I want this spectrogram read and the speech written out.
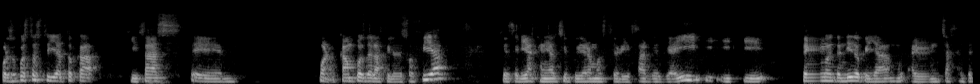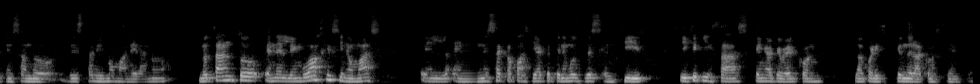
por supuesto, esto ya toca quizás, eh, bueno, campos de la filosofía, que sería genial si pudiéramos teorizar desde ahí y, tengo entendido que ya hay mucha gente pensando de esta misma manera, ¿no? No tanto en el lenguaje, sino más en, en esa capacidad que tenemos de sentir y que quizás tenga que ver con la aparición de la conciencia.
